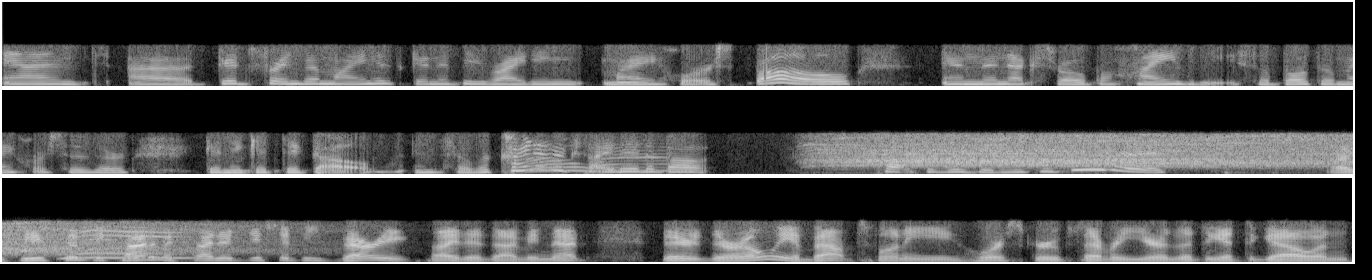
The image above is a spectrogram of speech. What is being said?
And a good friend of mine is going to be riding my horse Bo in the next row behind me. So both of my horses are going to get to go, and so we're kind of Oh, excited wow. about possibly getting to do this. Uh, you should be kind of excited. You should be very excited. I mean, that there there are only about twenty horse groups every year that get to go, and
